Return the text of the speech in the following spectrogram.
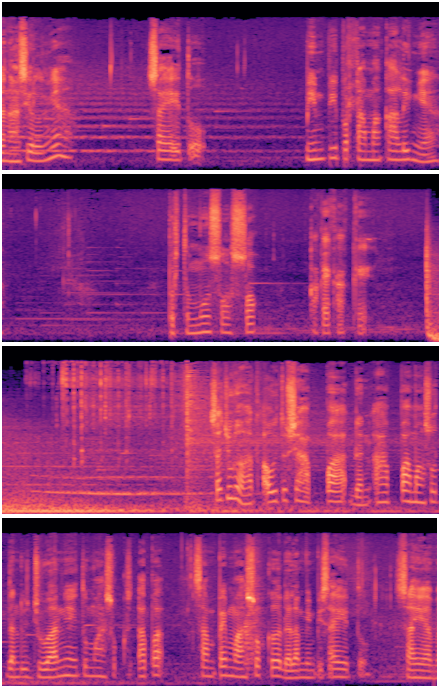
dan hasilnya saya itu mimpi pertama kalinya bertemu sosok kakek-kakek. Saya juga nggak tahu itu siapa dan apa maksud dan tujuannya itu masuk apa sampai masuk ke dalam mimpi saya itu. Saya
